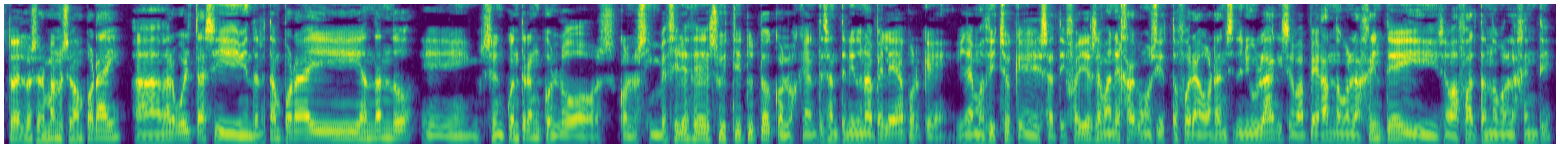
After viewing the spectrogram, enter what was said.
Entonces los hermanos se van por ahí a dar vueltas y mientras están por ahí andando eh, se encuentran con los, con los imbéciles de su instituto con los que antes han tenido una pelea porque ya hemos dicho que Satisfyer se maneja como si esto fuera Orange de New Black y se va pegando con la gente y se va faltando con la gente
